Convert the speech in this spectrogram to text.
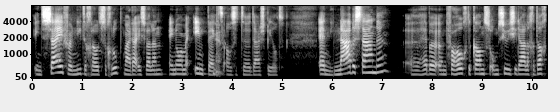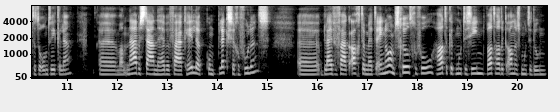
in cijfer niet de grootste groep, maar daar is wel een enorme impact Ja. als het eh, daar speelt. En nabestaanden eh, hebben een verhoogde kans om suïcidale gedachten te ontwikkelen. Eh, want nabestaanden hebben vaak hele complexe gevoelens. eh, blijven vaak achter met enorm schuldgevoel. Had ik het moeten zien? Wat had ik anders moeten doen?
